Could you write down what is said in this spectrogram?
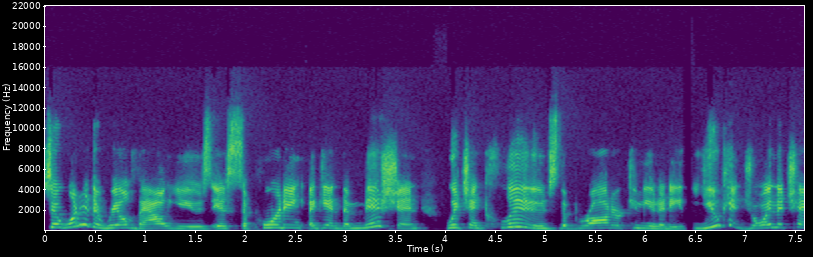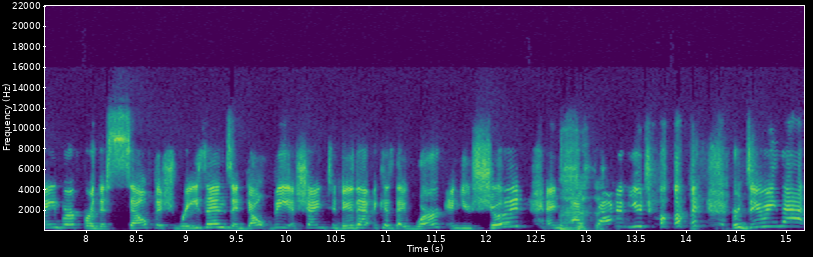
So, one of the real values is supporting, again, the mission, which includes the broader community. You can join the chamber for the selfish reasons and don't be ashamed to do that because they work and you should. And I'm proud of you, Todd, for doing that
